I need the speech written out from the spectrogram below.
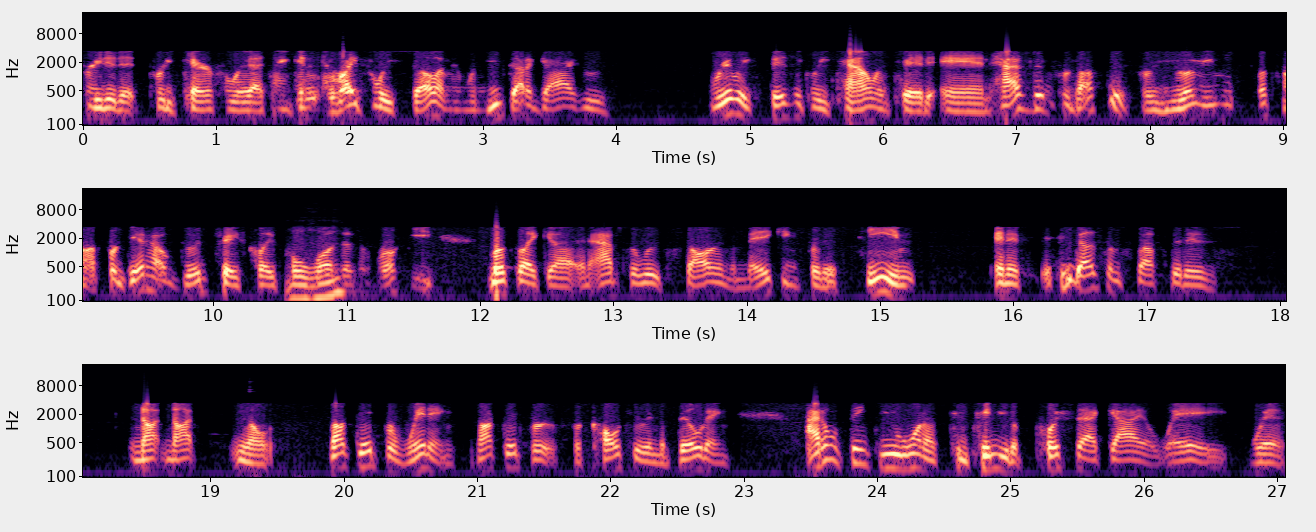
treated it pretty carefully, I think, and rightfully so. I mean, when you've got a guy who's really physically talented and has been productive for you, I mean, let's not forget how good Chase Claypool mm-hmm. was as a rookie looked like uh, an absolute star in the making for this team. And if if he does some stuff that is not not you know not good for winning, not good for for culture in the building, I don't think you want to continue to push that guy away with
